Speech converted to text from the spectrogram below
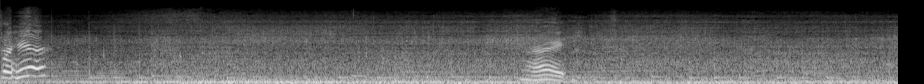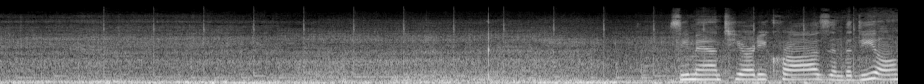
for here. All right. Z-Man TRD Craws and the deal.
